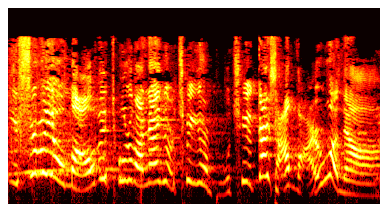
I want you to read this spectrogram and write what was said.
你是不是有毛病？秃噜完那一会儿去一会儿不去，干啥玩我呢？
